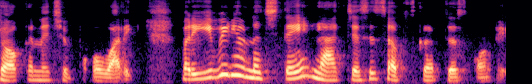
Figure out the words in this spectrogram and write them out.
షాక్ అనే చెప్పుకోవాలి. మరి ఈ వీడియో నచ్చితే లైక్ చేసి సబ్స్క్రైబ్ చేసుకోండి.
